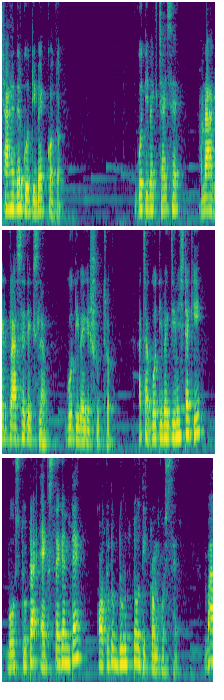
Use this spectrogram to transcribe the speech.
শাহেদের গতিবেগ কত? গতিবেগ চাইছে, আমরা আগের ক্লাসে দেখছিলাম গতিবেগের সূত্র। আচ্ছা গতিবেগ জিনিসটা কি? বস্তুটা এক সেকেন্ডে কতটুক দূরত্ব অতিক্রম করছে বা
